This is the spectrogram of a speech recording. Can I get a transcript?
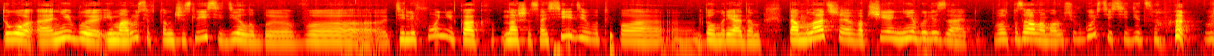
то они бы, и Маруся в том числе, сидела бы в телефоне, как наши соседи вот по э, дом рядом. Там младшая вообще не вылезает. Вот позвала Марусю в гости, сидит сама в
